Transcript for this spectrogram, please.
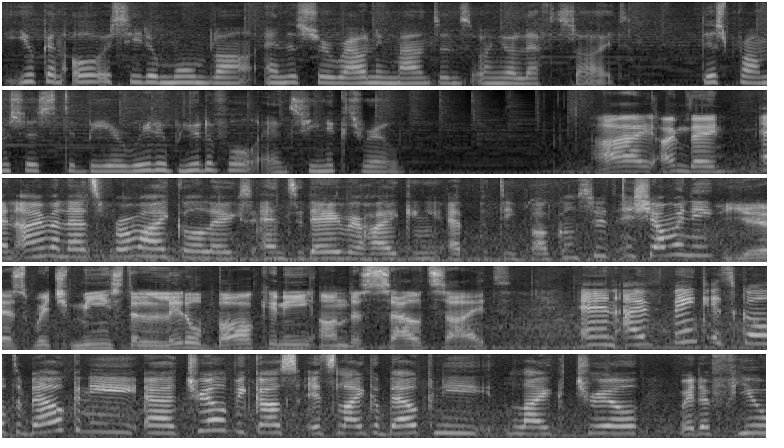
you can always see the Mont Blanc and the surrounding mountains on your left side. This promises to be a really beautiful and scenic trail. Hi, I'm Dane. And I'm Alette from my colleagues and today we're hiking at Petit Balcon Sud in Chamonix. Yes, which means the little balcony on the south side. And I think it's called the balcony uh, trail because it's like a balcony like trail with a view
